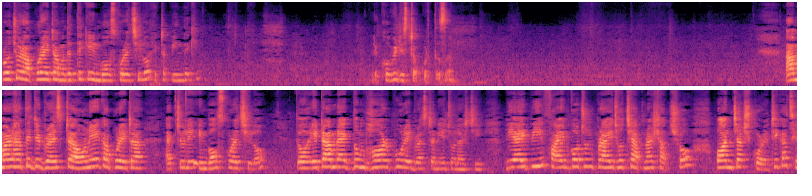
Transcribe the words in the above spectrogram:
প্রচুর আপুরা এটা আমাদের থেকে ইনবক্স করেছিল। একটা পিন দেখি। এটা খুবই ডিস্টার্ব করতেছে। আমার হাতে যে ড্রেসটা অনেক কাপড় এটা অ্যাকচুয়ালি ইনবক্স করেছিল। তো এটা আমরা একদম ভরপুর এই ড্রেসটা নিয়ে চলে আসছি। ভিআইপি ফাইন কটন প্রাইস হচ্ছে আপনার সাতশো পঞ্চাশ করে, ঠিক আছে?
